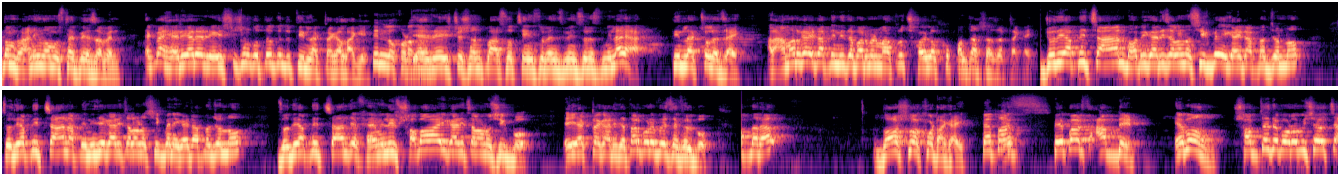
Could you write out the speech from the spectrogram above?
একদম রানিং অবস্থায় পেয়ে যাবেন। একটা হ্যারিয়ারের রেজিস্ট্রেশন করতেও কিন্তু তিন লাখ টাকা লাগে। তিন লক্ষ টাকা। রেজিস্ট্রেশন প্লাস হচ্ছে ইন্স্যুরেন্স ইন্স্যুরেন্স মিলায়া তিন লাখ চলে যায়। আর আমার গাড়িটা আপনি নিতে পারবেন মাত্র ছয় লক্ষ পঞ্চাশ হাজার টাকায়। যদি আপনি চান ভাবি গাড়ি চালানো শিখবে এই গাড়িটা আপনার জন্য। যদি আপনি চান আপনি নিজে গাড়ি চালানো শিখবেন এই গাড়িটা আপনার জন্য। যদি আপনি চান যে ফ্যামিলির সবাই গাড়ি চালানো শিখব এই একটা গাড়িতে তারপরে বেঁচে ফেলব। আপনারা দশ লক্ষ টাকায়? পেপারস আপডেট এবং সবচাইতে বড় বিষয় হচ্ছে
